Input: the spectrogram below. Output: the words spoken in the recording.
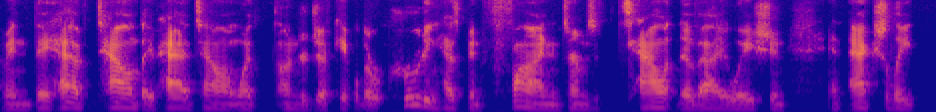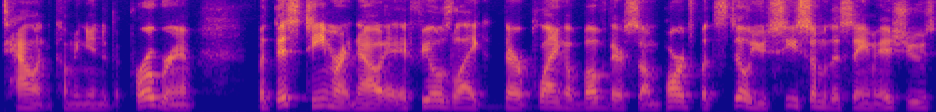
I mean, they have talent. They've had talent with under Jeff Capel. The recruiting has been fine in terms of talent evaluation and actually talent coming into the program. But this team right now, it feels like they're playing above their some parts, but still you see some of the same issues,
